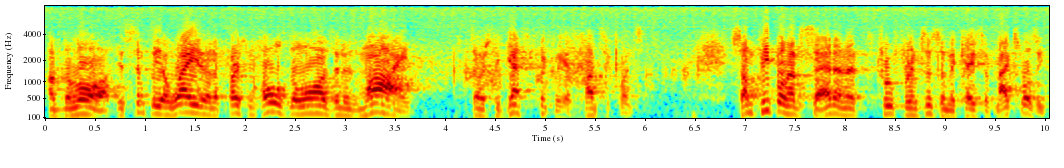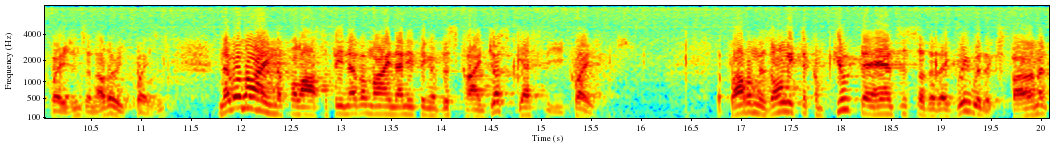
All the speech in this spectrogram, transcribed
of the law, is simply a way that a person holds the laws in his mind so as to guess quickly at consequences. Some people have said, and it's true, for instance, in the case of Maxwell's equations and other equations, never mind the philosophy, never mind anything of this kind, just guess the equations. The problem is only to compute the answers so that they agree with experiment,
